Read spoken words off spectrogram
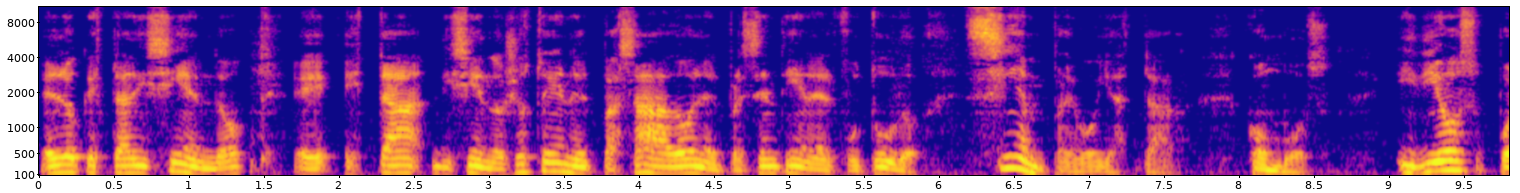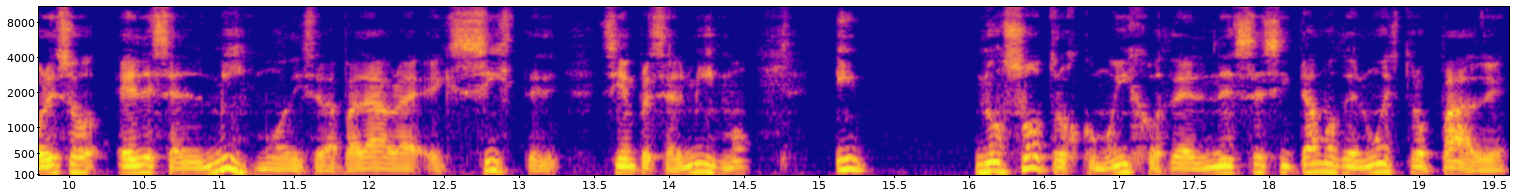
Él lo que está diciendo, eh, está diciendo yo estoy en el pasado, en el presente y en el futuro. Siempre voy a estar con vos. Y Dios, por eso Él es el mismo, dice la palabra, existe, siempre es el mismo. Y nosotros como hijos de Él necesitamos de nuestro Padre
